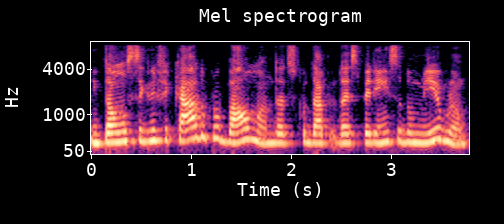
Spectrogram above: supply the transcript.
Então, o significado para o Bauman da, da, da, experiência do Milgram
